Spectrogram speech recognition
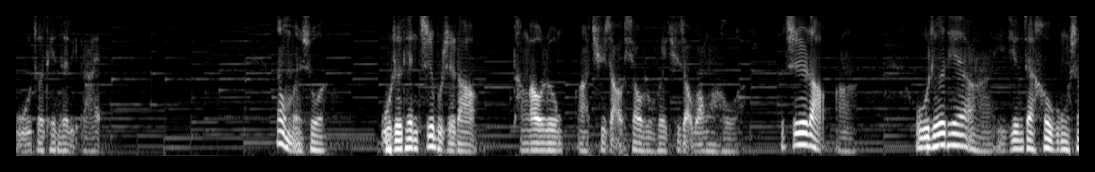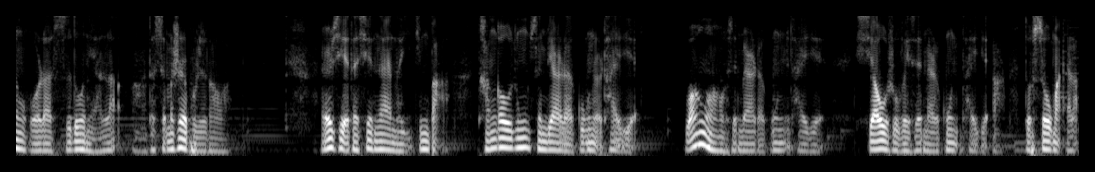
武则天这里来。那我们说，武则天知不知道唐高宗啊去找萧淑妃，去找王皇后啊？他知道啊。武则天啊，已经在后宫生活了十多年了啊，她什么事儿不知道啊？而且他现在呢，已经把唐高宗身边的宫女太监、王皇后身边的宫女太监、萧淑妃身边的宫女太监啊，都收买了。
